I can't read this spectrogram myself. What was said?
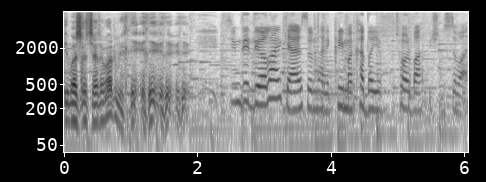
E başka çare var mı? Şimdi diyorlar ki Erzurum'da hani kıyma, kadayıf, çorba üçlüsü var.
